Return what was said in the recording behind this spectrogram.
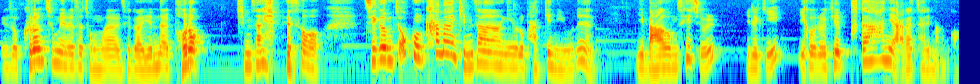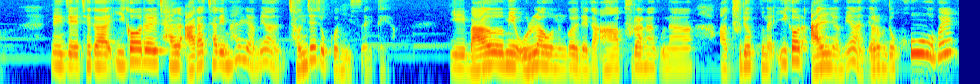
그래서 그런 측면에서 정말 제가 옛날 버럭 김상임에서 지금 조금 카만 김상임으로 바뀐 이유는 이 마음 세 줄 일기 이거를 이렇게 부단히 알아차림한 거. 근데 이제 제가 이거를 잘 알아차림 하려면 전제 조건이 있어야 돼요. 이 마음이 올라오는 걸 내가 아 불안하구나, 아 두렵구나 이걸 알려면 여러분들 호흡을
